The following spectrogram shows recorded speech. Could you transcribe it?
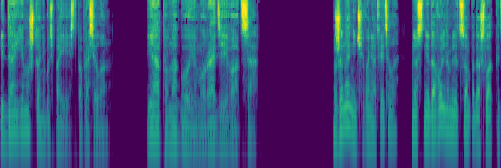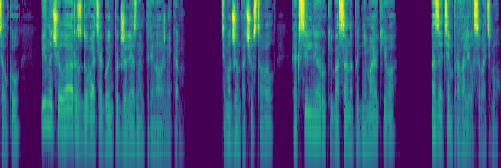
и дай ему что-нибудь поесть», — попросил он. «Я помогу ему ради его отца». Жена ничего не ответила, но с недовольным лицом подошла к котелку и начала раздувать огонь под железным треножником. Тимуджин почувствовал, как сильные руки Басана поднимают его, а затем провалился во тьму.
